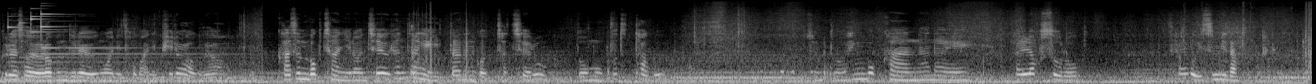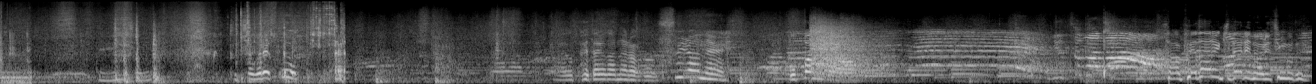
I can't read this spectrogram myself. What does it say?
그래서 여러분들의 응원이 더 많이 필요하고요. 가슴 벅찬 이런 체육 현장에 있다는 것 자체로 너무 뿌듯하고 좀 또 행복한 하나의 활력소로 살고 있습니다. 네, 도착을 했고 아, 이거 배달 가느라고 훈련을 못 받네요. 유튜버다. 자 배달을 기다리는 우리 친구들.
